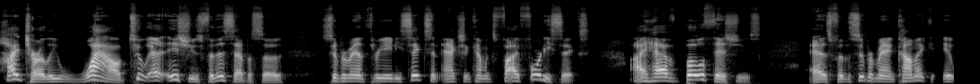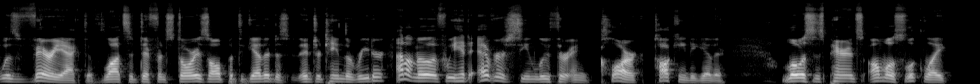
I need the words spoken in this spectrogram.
Hi, Charlie. Wow, two issues for this episode Superman 386 and Action Comics 546. I have both issues. As for the Superman comic, it was very active. Lots of different stories all put together to entertain the reader. I don't know if we had ever seen Luthor and Clark talking together. Lois's parents almost look like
